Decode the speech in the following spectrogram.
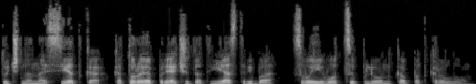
точно наседка, которая прячет от ястреба своего цыпленка под крылом.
